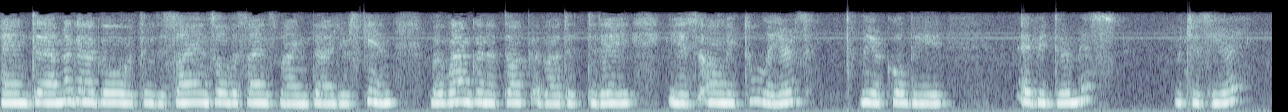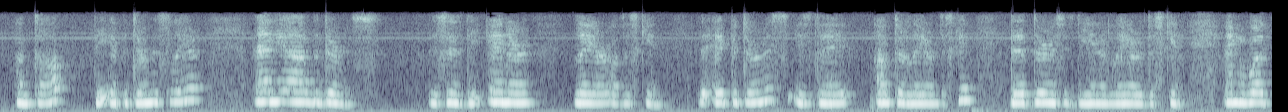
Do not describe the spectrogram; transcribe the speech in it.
and uh, I'm not going to go through the science, all the science behind uh, your skin, but what I'm going to talk about it today is only two layers. They are called the epidermis, which is here on top, the epidermis layer, and you have the dermis. This is the inner layer of the skin. The epidermis is the outer layer of the skin. The dermis is the inner layer of the skin. And what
